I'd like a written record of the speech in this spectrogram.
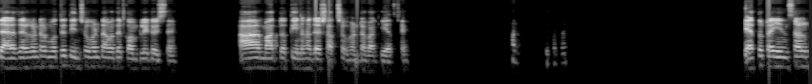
৪,০০০ ঘণ্টার মধ্যে ৩০০ ঘণ্টা আমাদের কমপ্লিট হইছে। আর মাত্র ৩৭০০ ঘণ্টা বাকি আছে। এতটা ইনসাল্ট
